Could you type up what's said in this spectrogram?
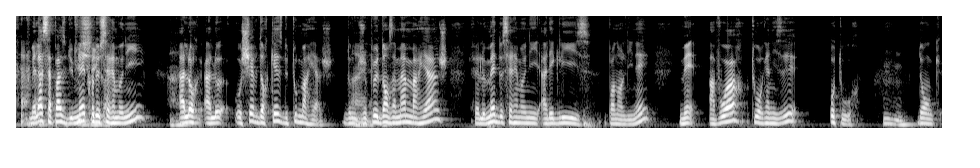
Mais là, ça passe du maître de cérémonie ah. à au chef d'orchestre de tout le mariage. Donc, je peux, dans un même mariage, faire le maître de cérémonie à l'église pendant le dîner, mais avoir tout organisé autour. Mhm. Donc,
